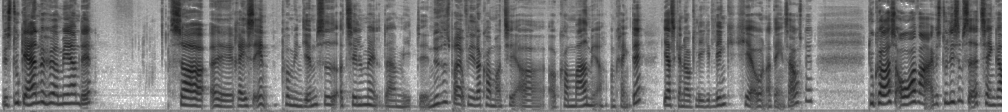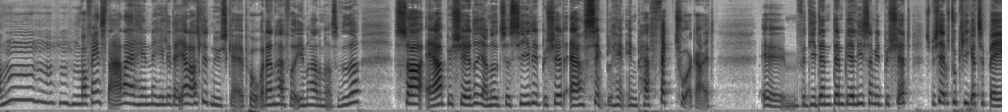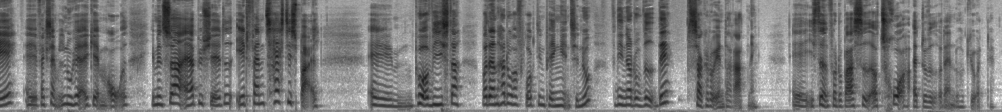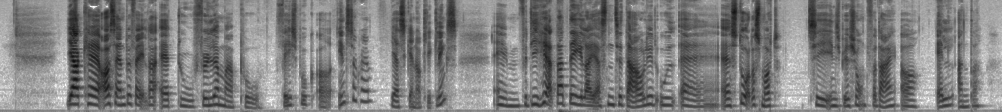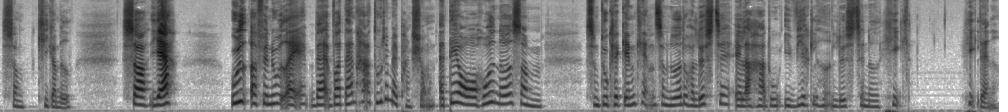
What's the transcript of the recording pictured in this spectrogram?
hvis du gerne vil høre mere om det, så øh, ræs ind på min hjemmeside og tilmeld dig mit øh, nyhedsbrev, fordi der kommer til at, at komme meget mere omkring det. Jeg skal nok lægge et link her under dagens afsnit. Du kan også overveje, hvis du ligesom sidder og tænker, hmm, hmm, hmm, hmm, hvor fanden starter jeg henne hele det der? Jeg er da også lidt nysgerrig på, hvordan har jeg fået indrettet mig osv. Så, så er budgettet, jeg er nødt til at sige det, et budget er simpelthen en perfekt turguide. Øh, fordi den, den bliver ligesom et budget, specielt hvis du kigger tilbage, øh, for eksempel nu her igennem året, jamen så er budgettet et fantastisk spejl øh, på at vise dig, hvordan har du haft brugt dine penge indtil nu, fordi når du ved det, så kan du ændre retning. Øh, I stedet for at du bare sidder og tror, at du ved, hvordan du har gjort det. Jeg kan også anbefale dig, at du følger mig på Facebook og Instagram. Jeg skal nok lægge links. Øhm, fordi her der deler jeg sådan til dagligt ud af, af stort og småt til inspiration for dig og alle andre, som kigger med. Så ja, ud og finde ud af, hvad, hvordan har du det med pension? Er det overhovedet noget, som, som du kan genkende som noget, du har lyst til, eller har du i virkeligheden lyst til noget helt, helt andet?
